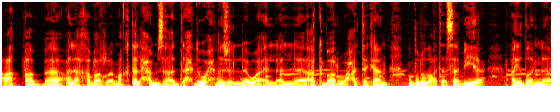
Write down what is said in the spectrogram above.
عقب آه، على خبر مقتل حمزة الدحدوح نجل وائل الأكبر. وحتى كان منذ بضعة أسابيع أيضا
